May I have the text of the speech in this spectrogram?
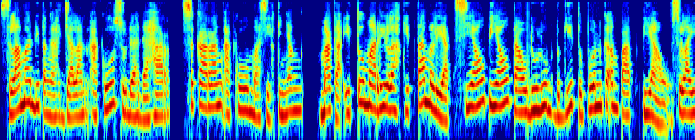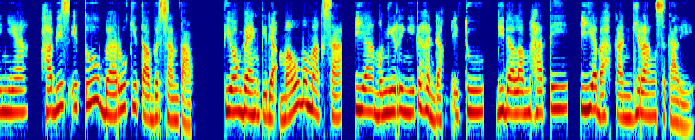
selama di tengah jalan aku sudah dahar, sekarang aku masih kenyang, maka itu marilah kita melihat Xiao Piao tahu dulu begitupun keempat Piao selainnya, Habis itu baru kita bersantap. Tiong Beng tidak mau memaksa, ia mengiringi kehendak itu, di dalam hati, ia bahkan girang sekali.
